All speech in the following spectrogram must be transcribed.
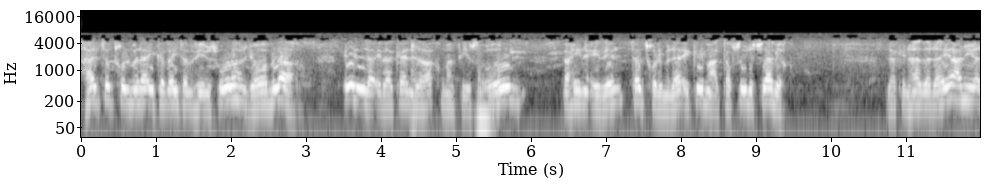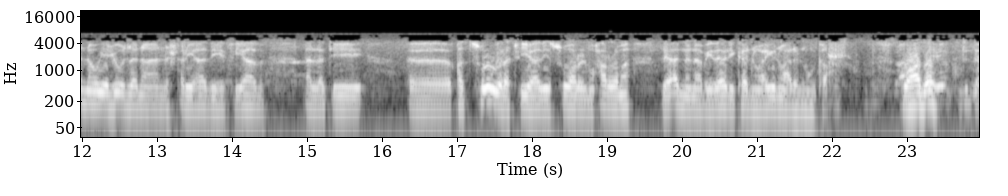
هل تدخل الملائكة بيتا فيه صورة؟ الجواب لا إلا إذا كان رقما في صوب. فحينئذ تدخل الملائكة مع التفصيل السابق. لكن هذا لا يعني أنه يجوز لنا أن نشتري هذه الثياب التي آه، قد صورت في هذه الصور المحرمة لأننا بذلك نعين على المنكر. واضح؟ جدا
